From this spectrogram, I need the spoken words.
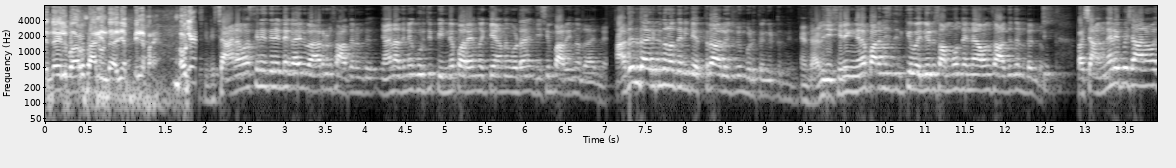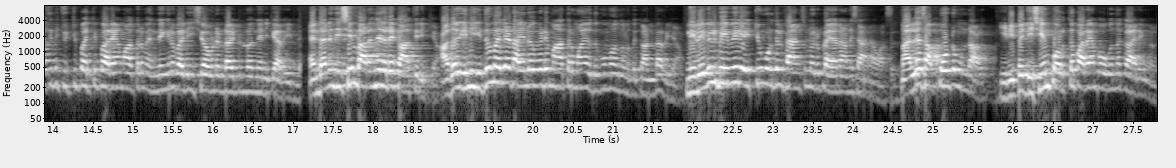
എന്റെ കയ്യിൽ വേറൊരു സാധനം ഉണ്ട് അത് ഞാൻ പിന്നെ പറയാം. ഓക്കെ? ഷാനവാസിനെതിരെ എന്റെ കയ്യിൽ വേറൊരു സാധനം ഉണ്ട് ഞാൻ അതിനെക്കുറിച്ച് പിന്നെ പറയുന്നൊക്കെയാണ് ഇവിടെ ജിഷിൻ പറയുന്നത് അല്ലേ അതെന്തായിരിക്കും എന്നുള്ളത് എനിക്ക് എത്ര ആലോചിച്ചിട്ടും പിടുത്തം കിട്ടുന്നില്ല. എന്തായാലും ജിഷിൻ ഇങ്ങനെ പറഞ്ഞ സ്ഥിതിക്ക് വലിയൊരു സംഭവം തന്നെ ആവാൻ സാധ്യത ഉണ്ടല്ലോ. പക്ഷെ അങ്ങനെ ഇപ്പൊ ഷാനവാസിന്റെ ചുറ്റിപ്പറ്റി പറയാൻ മാത്രം എന്തെങ്കിലും വലിയ ഇഷ്യൂ അവിടെ ഉണ്ടായിട്ടുണ്ടോ എന്ന് എനിക്കറിയില്ല. എന്തായാലും ജിഷിൻ പറഞ്ഞവരെ കാത്തിരിക്കാം. അത് ഇനി ഇതും വലിയ ഡയലോഗടി മാത്രമായി ഒതുങ്ങുമോ എന്നുള്ളത് കണ്ടറിയാം. നിലവിൽ ബിബിയിൽ ഏറ്റവും കൂടുതൽ ഫാൻസ് ഉള്ള ഒരു പ്ലെയർ ആണ് ഷാനവാസ്. നല്ല സപ്പോർട്ടും ഉണ്ട് ആൾക്ക് ഇനിയിപ്പോ ജിഷ്യം പുറത്ത് പറയാൻ പോകുന്ന കാര്യങ്ങൾ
